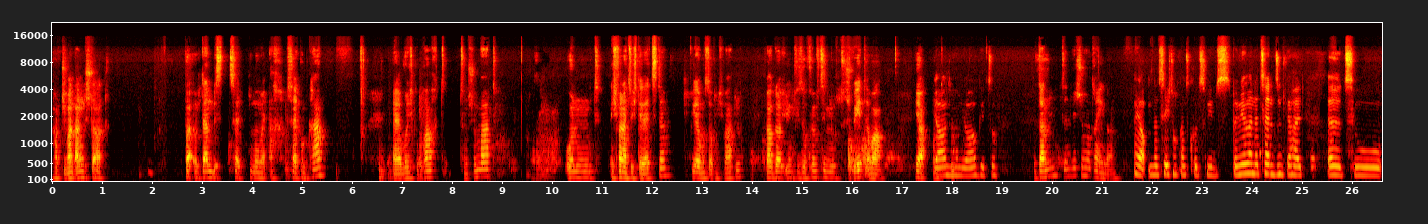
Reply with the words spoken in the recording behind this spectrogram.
habe die Wand angestarrt. Und dann bis Zeit, Moment, ach, Zeitpunkt kam, äh, wurde ich gebracht zum Schwimmbad. Und ich war natürlich der Letzte. Jeder musste auf mich warten. War, glaube ich, irgendwie so 15 Minuten zu spät, aber ja. Und Ja, ja, geht so. dann sind wir schon mal reingegangen. Ja, und dann erzähle ich noch ganz kurz, wie das bei mir war in der Zeit. Dann sind wir halt äh, zu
